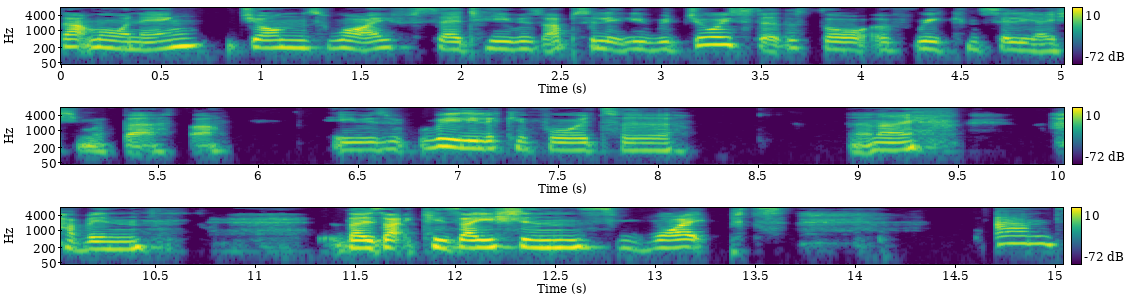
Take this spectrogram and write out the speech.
that morning, John's wife said he was absolutely rejoiced at the thought of reconciliation with Bertha he was really looking forward to, I don't know, having those accusations wiped. And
